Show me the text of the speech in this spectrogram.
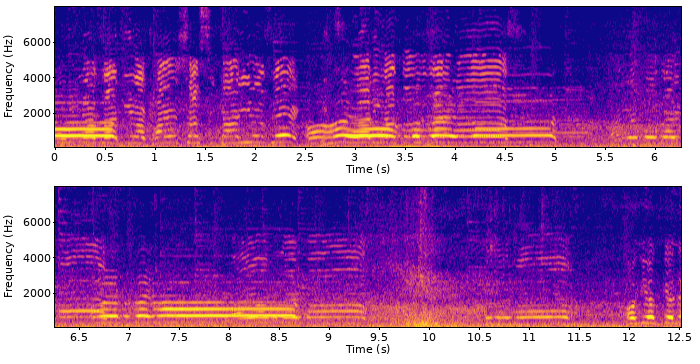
す。皆さんには感謝しかありませんいつもありがとうございます。ありがとうございます。おはようございます。お気をつけて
